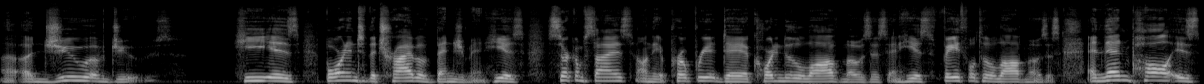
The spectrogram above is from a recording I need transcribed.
a, a Jew of Jews. He is born into the tribe of Benjamin. He is circumcised on the appropriate day according to the law of Moses, and he is faithful to the law of Moses. And then Paul is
